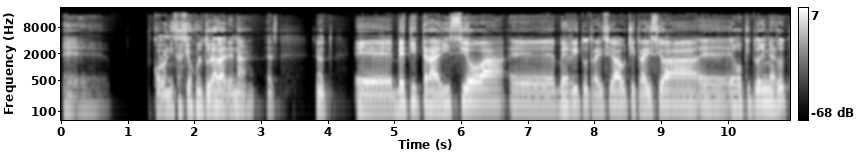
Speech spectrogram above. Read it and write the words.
e, kolonizazio kulturalarena, ez? Zenot, e, beti tradizioa e, berritu, tradizioa hautsi, tradizioa e, egokitu egin behar dut,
